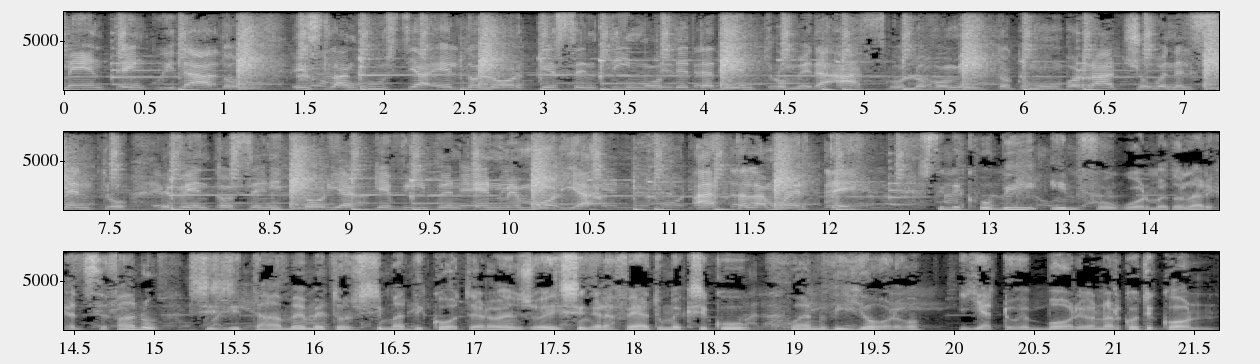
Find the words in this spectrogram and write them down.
men, ten cuidado. Es la angustia, el dolor que sentimos desde adentro. Me da asco, lo vomito como un borracho en el centro. Eventos en historia que viven en memoria. Hasta la muerte. Στην εκπομπή Infowar με τον Άρη Χατζηστεφάνου συζητάμε με τον σημαντικότερο εν ζωή συγγραφέα του Μεξικού Χουάν Βιγιόρο για το εμπόριο ναρκωτικών.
